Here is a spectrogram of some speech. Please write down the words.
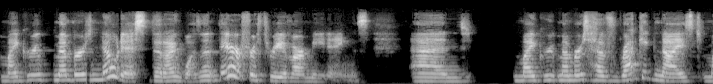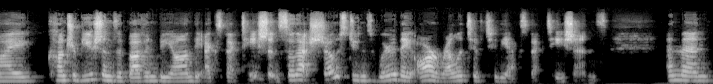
my group members noticed that I wasn't there for three of our meetings. And my group members have recognized my contributions above and beyond the expectations. So that shows students where they are relative to the expectations. And then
